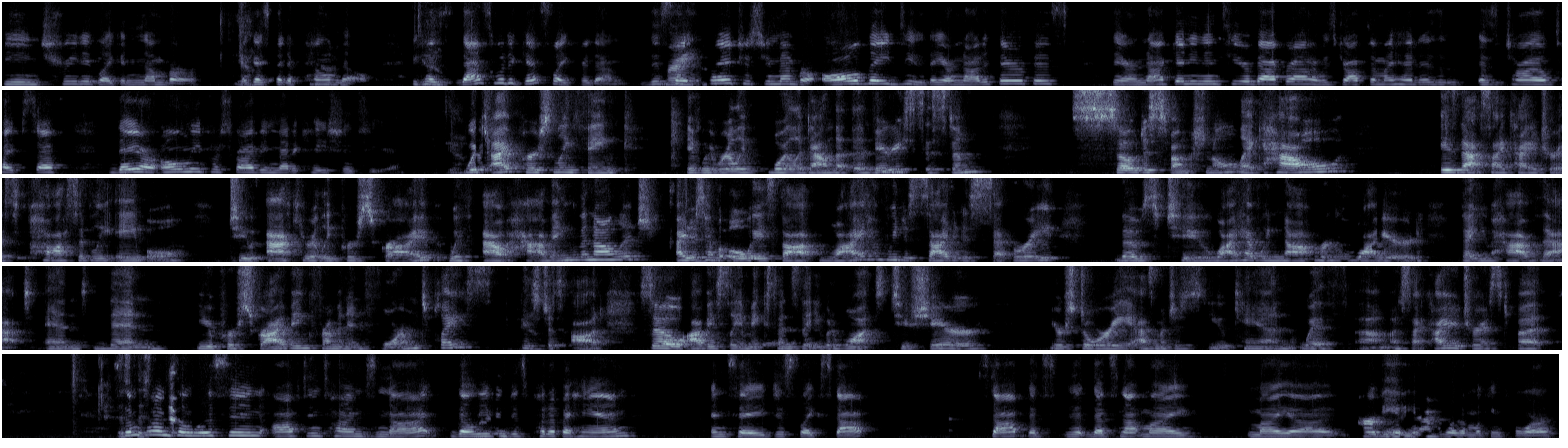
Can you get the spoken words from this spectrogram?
being treated like a number, yeah. like I said, a pill mill because yeah. that's what it gets like for them. This right. psychiatrist, remember, all they do, they are not a therapist. They are not getting into your background. I was dropped on my head as a, as a child type stuff. They are only prescribing medication to you. Yeah. Which I personally think, if we really boil it down, that the very mm-hmm. system so dysfunctional. Like, how is that psychiatrist possibly able to accurately prescribe without having the knowledge. I just have always thought, why have we decided to separate those two? Why have we not mm-hmm. required that you have that and then you're prescribing from an informed place? It's just odd. So, obviously, it makes sense that you would want to share your story as much as you can with um, a psychiatrist, but Sometimes they'll listen, oftentimes not. They'll even just put up a hand and say, just like stop, stop. That's that's not my my uh purview. What, what I'm looking for.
